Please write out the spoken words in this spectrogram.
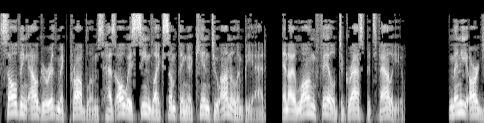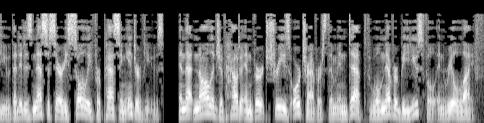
solving algorithmic problems has always seemed like something akin to an Olympiad, and I long failed to grasp its value. Many argue that it is necessary solely for passing interviews, and that knowledge of how to invert trees or traverse them in depth will never be useful in real life.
